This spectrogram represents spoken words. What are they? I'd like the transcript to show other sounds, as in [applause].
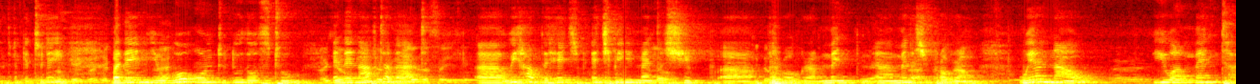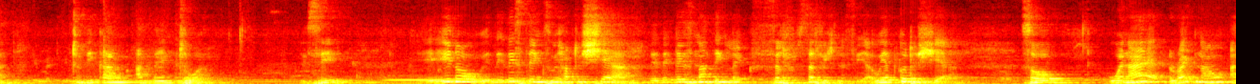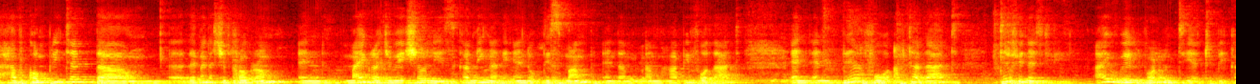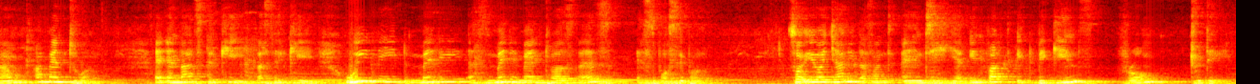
certificate today. But then you go on to do those two, and then after that, uh, we have the H- HP mentorship uh, program, men, uh, mentorship program, where now you are mentored to become a mentor. You see, you know these things we have to share. There- there- There's nothing like self, selfishness here. We have got to share. So when I right now I have completed the um, uh, the mentorship program, and my graduation is coming at the end of this month, and I'm, I'm happy for that. And and therefore after that, definitely I will volunteer to become a mentor. And, and that's the key. That's the key. We need many as many mentors as as possible. So your journey doesn't end here. In fact, it begins from today.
